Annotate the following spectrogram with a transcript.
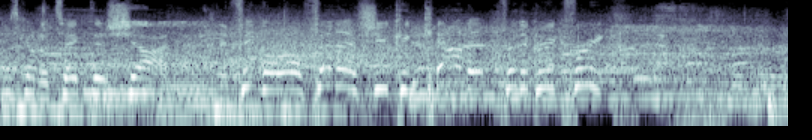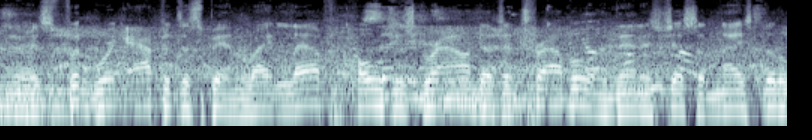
He's going to take this shot. And finger roll finish. You can count it for the Greek Freak. You know, his footwork after the spin, right, left, holds his ground, doesn't travel, and then it's just a nice little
